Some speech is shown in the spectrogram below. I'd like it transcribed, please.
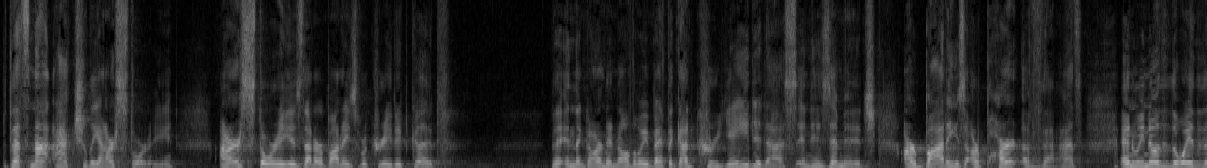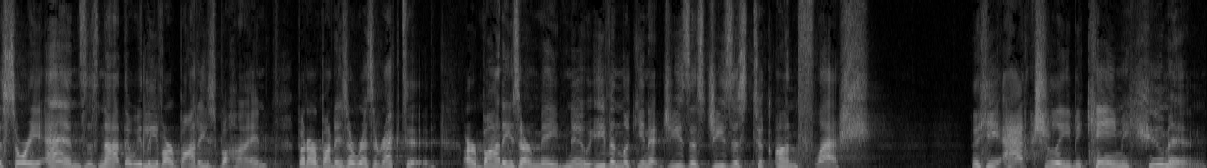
But that's not actually our story. Our story is that our bodies were created good. In the garden all the way back that God created us in his image. Our bodies are part of that. And we know that the way that the story ends is not that we leave our bodies behind, but our bodies are resurrected. Our bodies are made new. Even looking at Jesus, Jesus took on flesh. That he actually became human,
